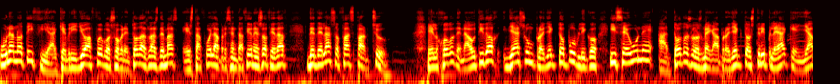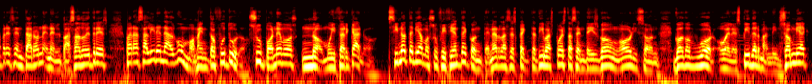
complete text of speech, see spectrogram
una noticia que brilló a fuego sobre todas las demás, esta fue la presentación en sociedad de The Last of Us Part 2. El juego de Naughty Dog ya es un proyecto público y se une a todos los megaproyectos AAA que ya presentaron en el pasado E3 para salir en algún momento futuro, suponemos no muy cercano. Si no teníamos suficiente con tener las expectativas puestas en Days Gone, Horizon, God of War o el Spider-Man de Insomniac,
